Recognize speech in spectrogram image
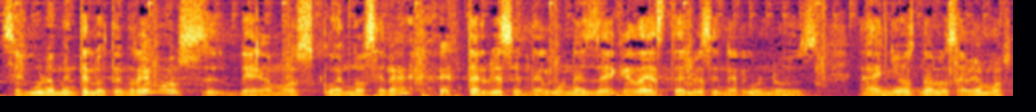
Seguramente lo tendremos, veamos cuándo será, tal vez en algunas décadas, tal vez en algunos años, no lo sabemos.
